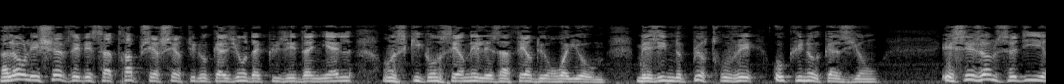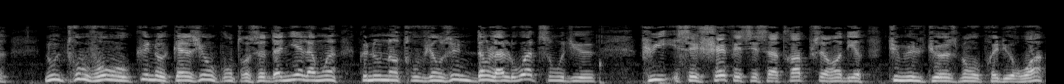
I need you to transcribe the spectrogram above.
Alors les chefs et les satrapes cherchèrent une occasion d'accuser Daniel en ce qui concernait les affaires du royaume, mais ils ne purent trouver aucune occasion. Et ces hommes se dirent nous ne trouverons aucune occasion contre ce Daniel à moins que nous n'en trouvions une dans la loi de son Dieu. Puis ses chefs et ses satrapes se rendirent tumultueusement auprès du roi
